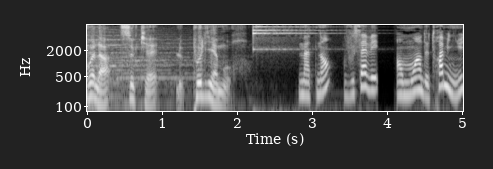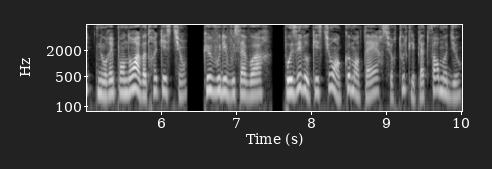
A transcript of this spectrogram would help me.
Voilà ce qu'est le polyamour. Maintenant, vous savez, en moins de 3 minutes, nous répondons à votre question. Que voulez-vous savoir? Posez vos questions en commentaire sur toutes les plateformes audio.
